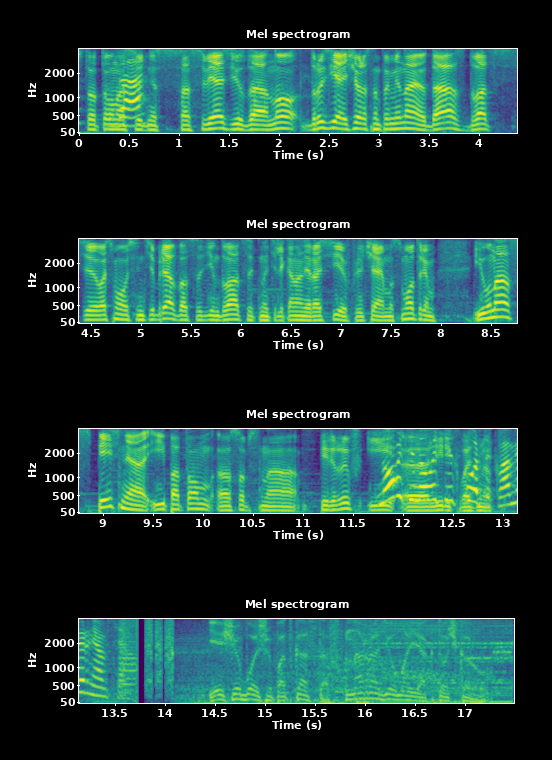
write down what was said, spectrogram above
Что-то у нас Да. сегодня со связью, да. Но, друзья, еще раз напоминаю, да, с 28 сентября в 21.20 на телеканале «Россия» включаем и смотрим. И у нас песня, и потом, э, собственно, перерыв и Новости, э, новости спорта. возьмет. К вам вернемся. Еще больше подкастов на радиомаяк.ру.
